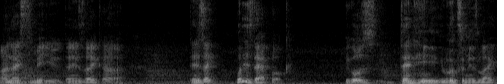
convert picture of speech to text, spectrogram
"Oh, nice to meet you." Then he's like, uh, "Then he's like, what is that book?" He goes. Then he looks at me. He's like,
